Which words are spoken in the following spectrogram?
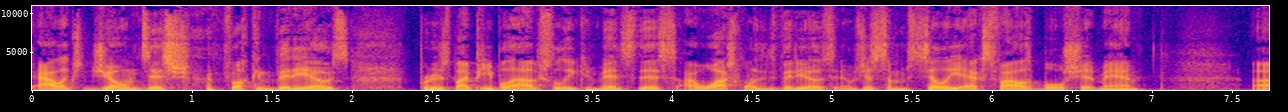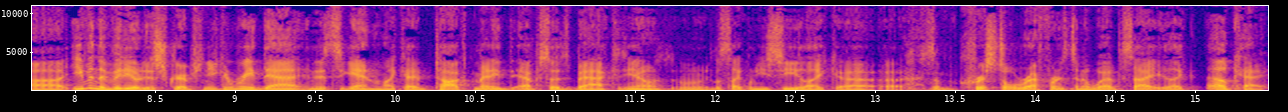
Alex Jones ish fucking videos produced by people absolutely convinced this. I watched one of these videos and it was just some silly X Files bullshit, man. Uh, even the video description, you can read that, and it's again like I talked many episodes back. You know, it's like when you see like uh, uh, some crystal reference in a website, you're like, okay.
